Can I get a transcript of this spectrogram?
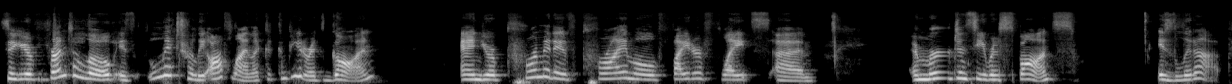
so your frontal lobe is literally offline like a computer it's gone. And your primitive primal fight or flights um, emergency response is lit up.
